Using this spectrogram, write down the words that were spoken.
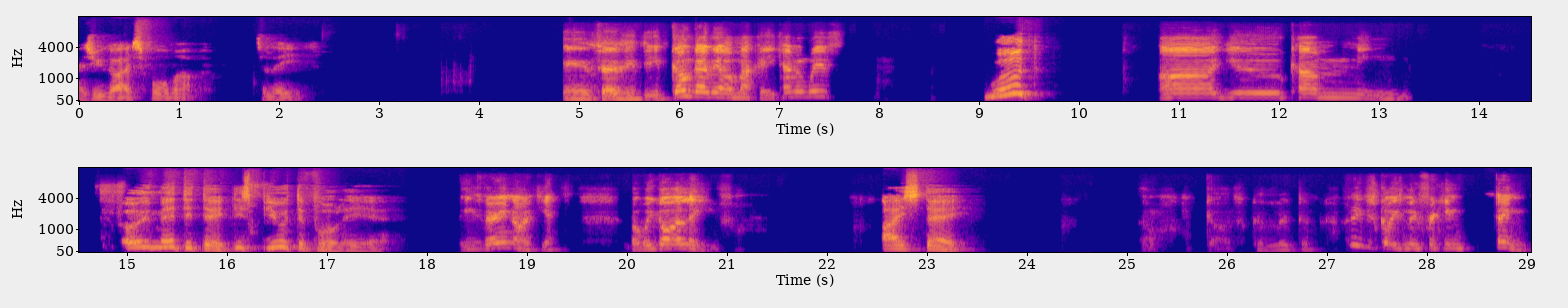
as you guys form up to leave. And so he, he go and go, me old mucker. You coming with? What? Are you coming? I meditate. It's beautiful here. He's very nice, yes. But we gotta leave. I stay. Oh God, good Luton. And he just got his new freaking thing.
